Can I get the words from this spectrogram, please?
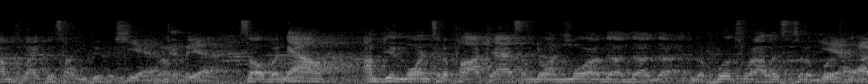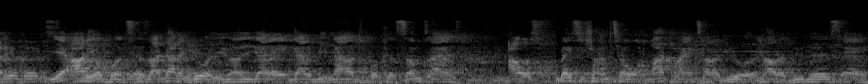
I'm just like, this is how you do this shit. Yeah. You know what I mean? Yeah. So, but now I'm getting more into the podcast. I'm doing more of the, the, the, the books where I listen to the books. Yeah. Audiobooks? Yeah, audiobooks. Because I got to do it. You know, you got to got to be knowledgeable. Because sometimes I was basically trying to tell one of my clients how to do it, how to do this, and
